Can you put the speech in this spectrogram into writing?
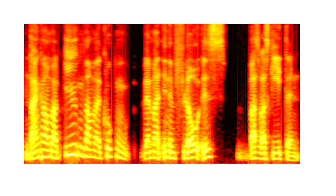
Und dann kann man mal irgendwann mal gucken, wenn man in einem Flow ist, was, was geht denn?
